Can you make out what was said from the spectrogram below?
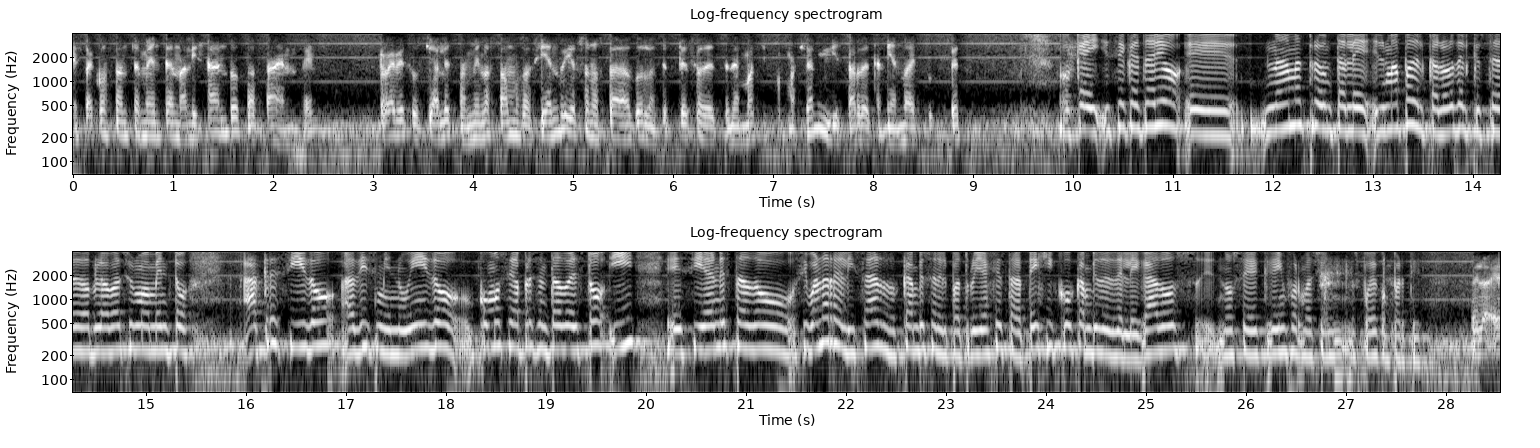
está constantemente analizando, hasta en, redes sociales también lo estamos haciendo y eso nos está dando la certeza de tener más información y estar deteniendo a estos sujetos. Ok, secretario, eh, nada más preguntarle, el mapa del calor del que usted hablaba hace un momento, ¿ha crecido, ha disminuido? ¿Cómo se ha presentado esto? Y eh, si han estado, si van a realizar cambios en el patrullaje estratégico, cambio de delegados, eh, no sé qué información nos puede compartir. Mira,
